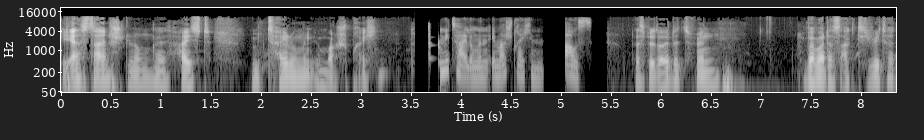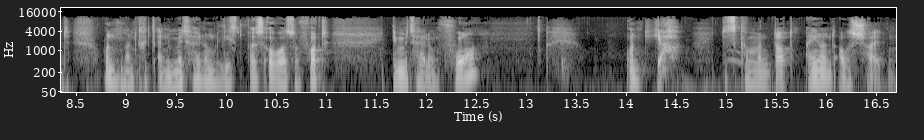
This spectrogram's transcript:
Die erste Einstellung heißt Mitteilungen immer sprechen. Mitteilungen immer sprechen. Aus. Das bedeutet, wenn wenn man das aktiviert hat und man kriegt eine Mitteilung, liest VoiceOver sofort die Mitteilung vor. Und ja, das kann man dort ein- und ausschalten.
